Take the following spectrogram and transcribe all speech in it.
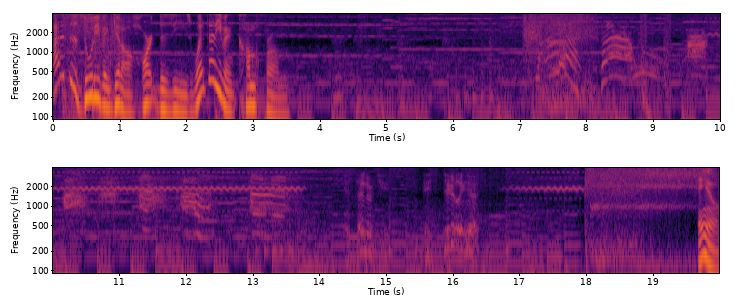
How did this dude even get a heart disease? Where did that even come from? His energy, he's stealing it. Damn.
